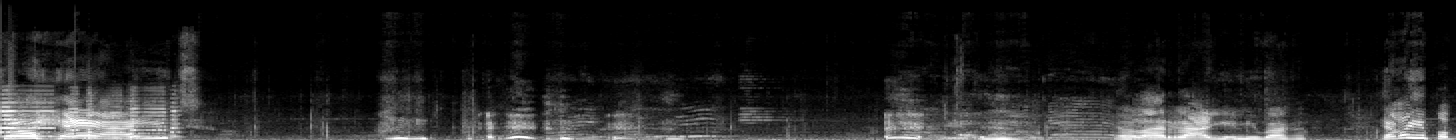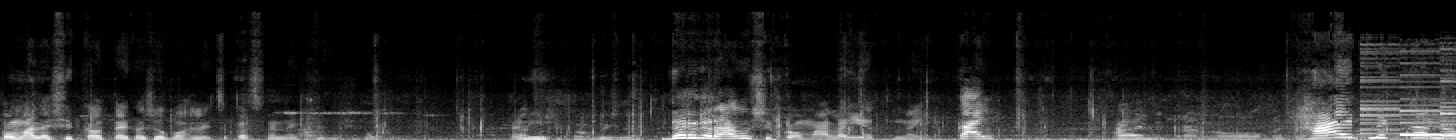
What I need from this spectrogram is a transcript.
सो हे आईच रागिनी बघा. हे बघ हे पप्पा मला शिकवताय कसं बोलायचं कसं नाही. आणि दर रागू शिकव मला येत नाही. काय? हाय मित्रांनो कसे हाय मित्रांनो.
